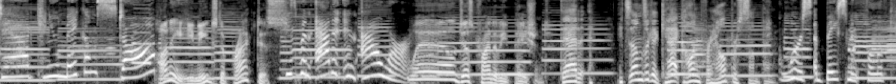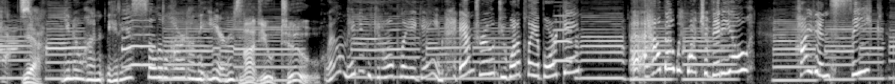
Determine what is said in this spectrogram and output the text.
Dad, can you make him stop? Honey, he needs to practice. He's been at it an hour. Well, just trying to be patient. Dad, it sounds like a cat calling for help or something. Worse, a basement full of cats. Yeah. You know, hon, it is a little hard on the ears. Not you, too. Well, maybe we can all play a game. Andrew, do you want to play a board game? Uh, how about we watch a video? Hide and seek?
